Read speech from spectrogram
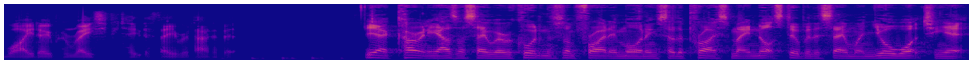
wide open race if you take the favourite out of it. Yeah, currently, as I say, we're recording this on Friday morning, so the price may not still be the same when you're watching it.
